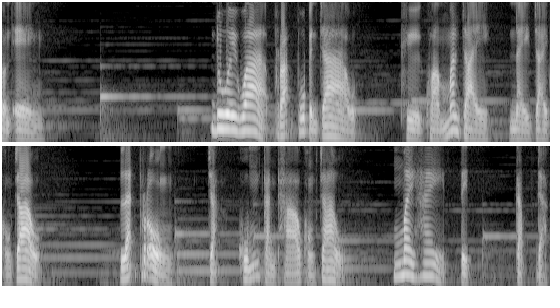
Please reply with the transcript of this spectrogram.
ตนเอง ด้วยว่าพระผู้เป็นเจ้า คือความมั่นใจในใจของเจ้า และพระองค์จะคุ้มกันเท้าของเจ้า ไม่ให้ติดกับดัก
